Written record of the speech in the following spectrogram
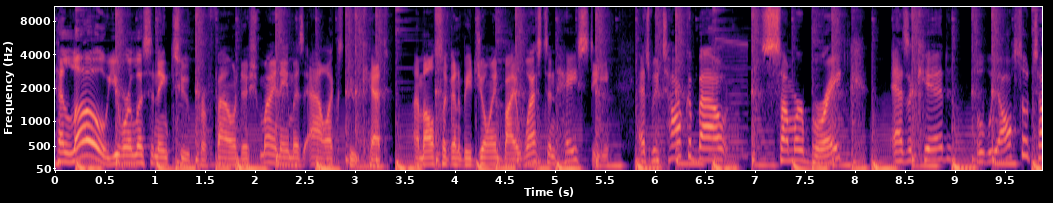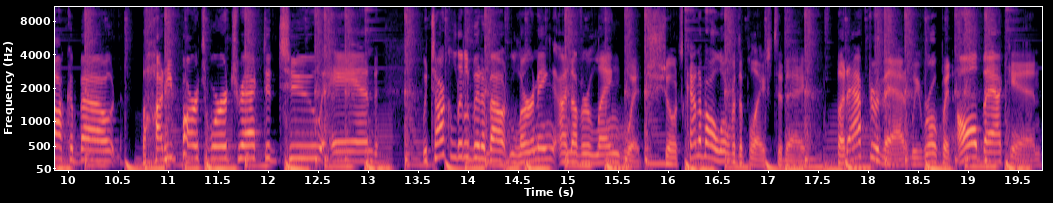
Hello, you are listening to Profoundish. My name is Alex Duquette. I'm also going to be joined by Weston Hasty as we talk about summer break as a kid, but we also talk about body parts we're attracted to, and we talk a little bit about learning another language. So it's kind of all over the place today. But after that, we rope it all back in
